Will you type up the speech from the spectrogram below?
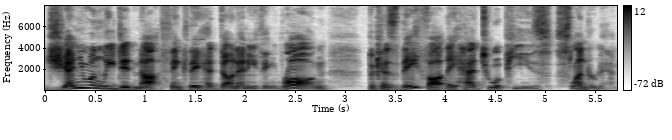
genuinely did not think they had done anything wrong, because they thought they had to appease Slenderman.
